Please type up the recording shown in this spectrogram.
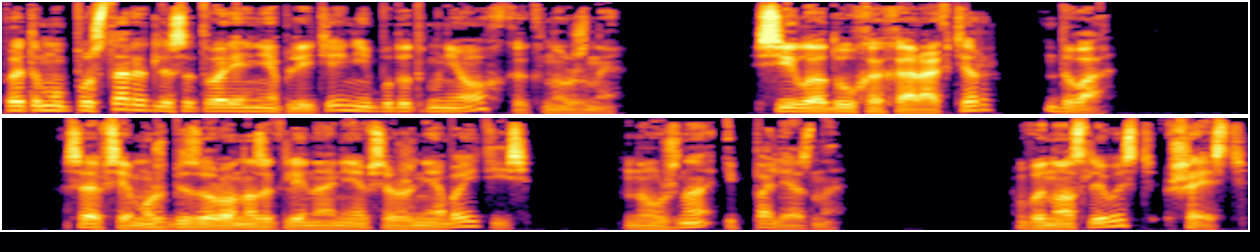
поэтому пустары для сотворения плетений будут мне ох как нужны. Сила духа характер — 2. Совсем уж без урона заклинания все же не обойтись. Нужно и полезно. Выносливость — 6.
